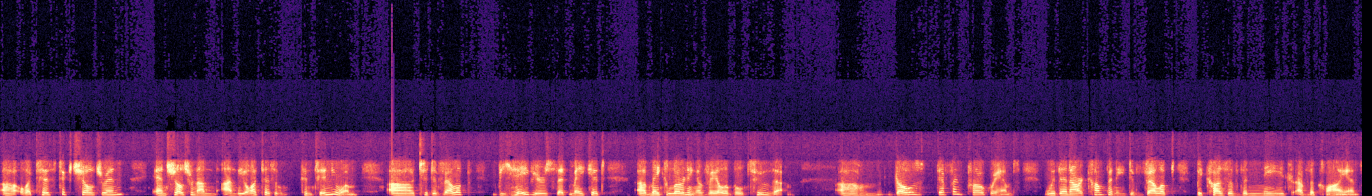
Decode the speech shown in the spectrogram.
uh, autistic children and children on, on the autism continuum uh, to develop behaviors that make it uh, make learning available to them. Um, those different programs within our company developed because of the needs of the clients.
